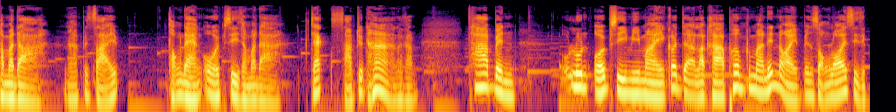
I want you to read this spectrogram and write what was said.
ธรรมดานะ เป็นสายทองแดง OFC ธรรมดา แจ็ค 3.5 นะครับ ถ้าเป็นรุ่น OFC มีไมก็จะราคาเพิ่มขึ้นมานิดหน่อยเป็น 249 บ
